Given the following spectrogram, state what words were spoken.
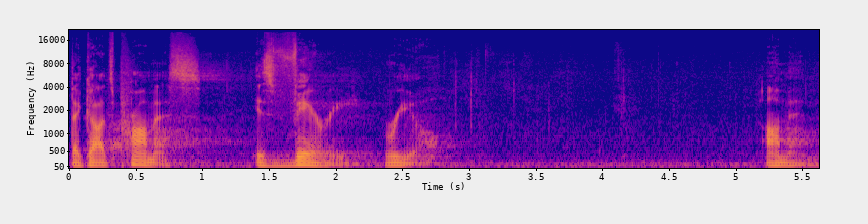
that God's promise is very real. Amen.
